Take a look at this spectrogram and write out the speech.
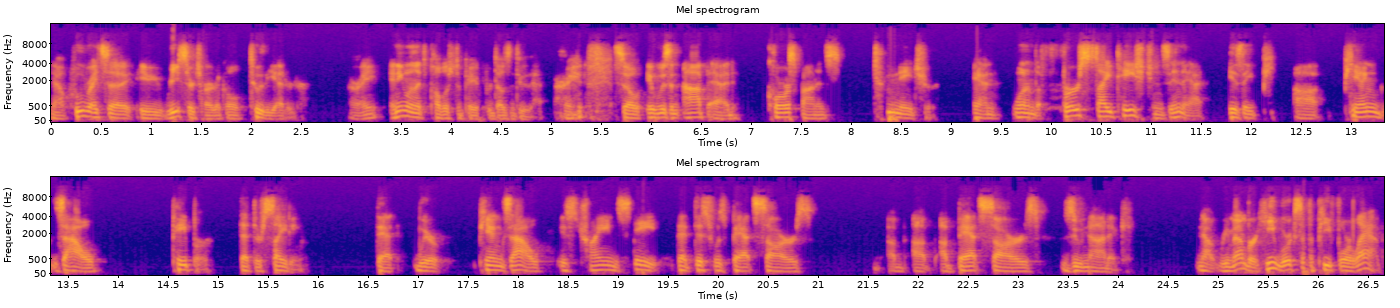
Now, who writes a, a research article to the editor? All right, anyone that's published a paper doesn't do that. All right, so it was an op-ed correspondence to Nature, and one of the first citations in that is a uh, Piang Zhao paper that they're citing that where Piang Zhao is trying to state that this was bat SARS, a, a, a bat SARS zoonotic. Now, remember, he works at the P4 lab.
